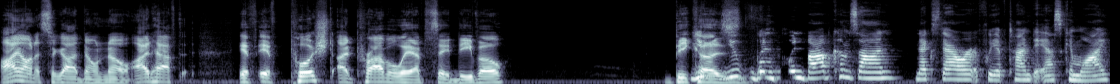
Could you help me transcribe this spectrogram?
I honest to God don't know. I'd have to, if if pushed, I'd probably have to say Devo You- because you, when when Bob comes on next hour, if we have time to ask him why,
